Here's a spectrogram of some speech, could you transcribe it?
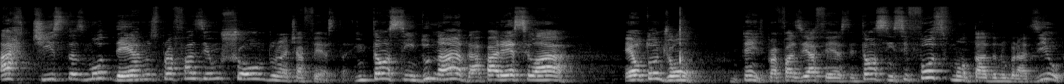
artistas modernos para fazer um show durante a festa. Então, assim, do nada aparece lá Elton John, entende? Para fazer a festa. Então, assim, se fosse montada no Brasil,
